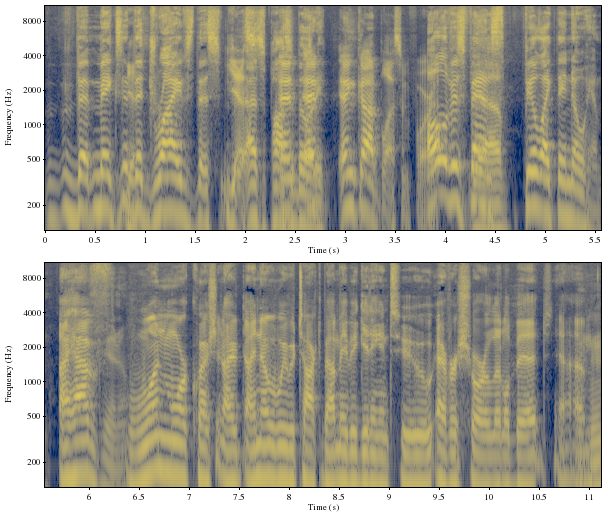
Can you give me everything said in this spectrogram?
that makes it Yes. that drives this Yes. as a possibility. And, and, and God bless him for it. All of his fans Yeah. feel like they know him. I have You know. one more question. I, I know we were talked about maybe getting into Evershore a little bit, um, Mm-hmm.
